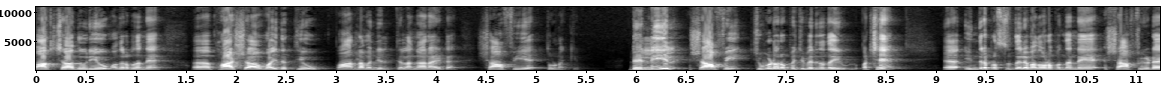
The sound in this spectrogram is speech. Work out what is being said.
വാക്ചാതുര്യവും അതോടൊപ്പം തന്നെ ഭാഷാ വൈദഗ്ധ്യവും പാർലമെന്റിൽ തിളങ്ങാനായിട്ട് ഷാഫിയെ തുണയ്ക്കും. ഡൽഹിയിൽ ഷാഫി ചുവടുറപ്പിച്ച് വരുന്നതേ ഉള്ളൂ. പക്ഷേ ഇന്ദ്രപ്രസ്ഥത്തിലും അതോടൊപ്പം തന്നെ ഷാഫിയുടെ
